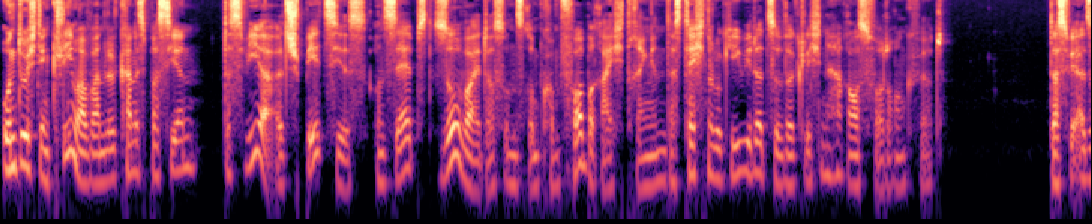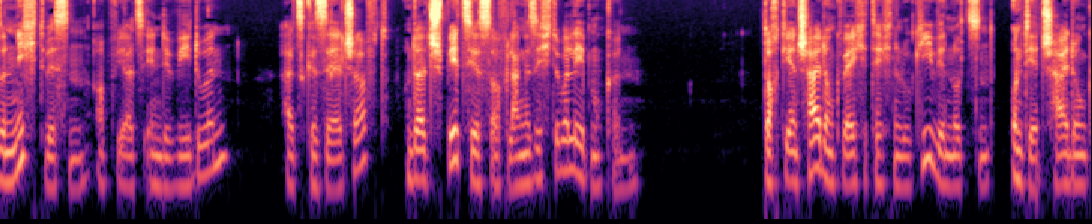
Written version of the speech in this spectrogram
Und durch den Klimawandel kann es passieren, dass wir als Spezies uns selbst so weit aus unserem Komfortbereich drängen, dass Technologie wieder zur wirklichen Herausforderung wird. Dass wir also nicht wissen, ob wir als Individuen, als Gesellschaft und als Spezies auf lange Sicht überleben können. Doch die Entscheidung, welche Technologie wir nutzen und die Entscheidung,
